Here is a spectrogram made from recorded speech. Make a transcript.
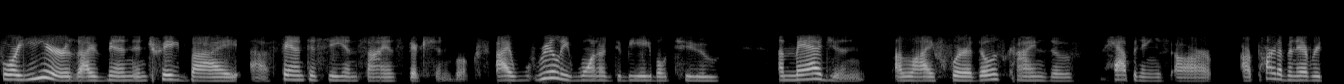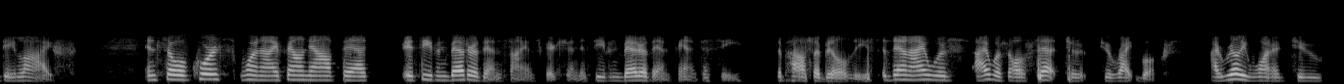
for years, I've been intrigued by uh, fantasy and science fiction books. I really wanted to be able to imagine a life where those kinds of happenings are are part of an everyday life. And so, of course, when I found out that it's even better than science fiction, it's even better than fantasy, the possibilities, then I was I was all set to to write books. I really wanted to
